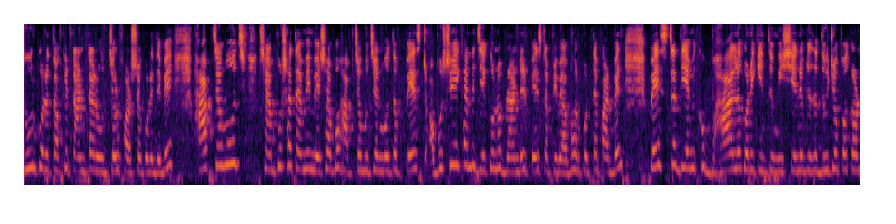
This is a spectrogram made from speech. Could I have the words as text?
দূর করে ত্বকের টানটার উজ্জ্বল ফর্সা করে দেবে। হাফ চামচ শ্যাম্পুর সাথে আমি মেশাবো, হাফ চামচের মতো পেস্ট। অবশ্যই এখানে যে কোনো ব্র্যান্ডের পেস্ট আপনি ব্যবহার করতে পারবেন। পেস্টটা দিয়ে আমি খুব ভালো করে কিন্তু মিশিয়ে নেব যাতে দুইটা উপকরণ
